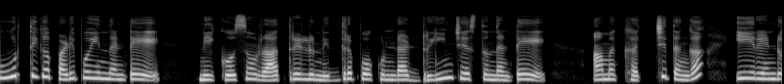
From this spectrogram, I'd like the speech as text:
పూర్తిగా పడిపోయిందంటే నీకోసం రాత్రిళ్ళు నిద్రపోకుండా డ్రీమ్ చేస్తుందంటే ఆమె ఖచ్చితంగా ఈ రెండు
